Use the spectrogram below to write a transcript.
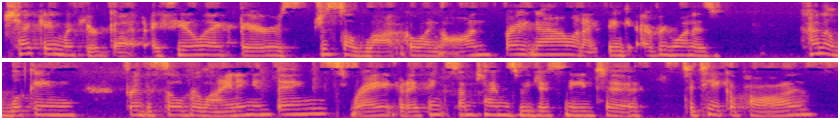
check in with your gut. I feel like there's just a lot going on right now, and I think everyone is kind of looking for the silver lining in things, right? But I think sometimes we just need to to take a pause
